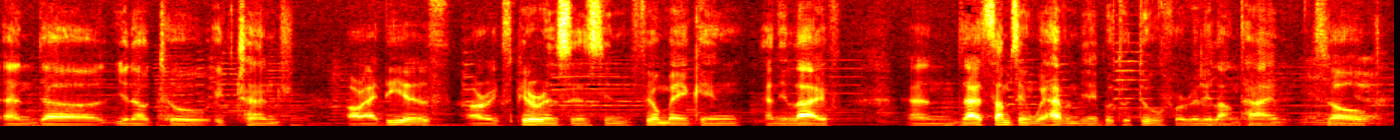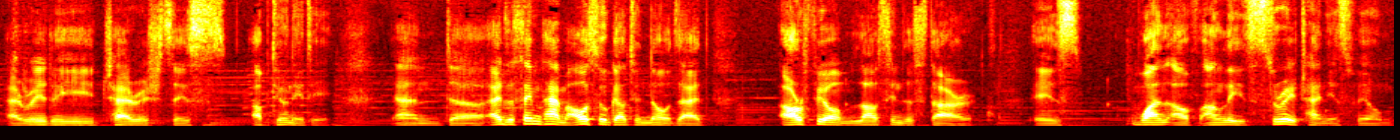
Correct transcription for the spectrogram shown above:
and uh, you know to exchange our ideas, our experiences in filmmaking and in life. And that's something we haven't been able to do for a really long time. so I really cherish this opportunity. And uh, at the same time, I also got to know that our film, Lost in the Star, is one of only three Chinese films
